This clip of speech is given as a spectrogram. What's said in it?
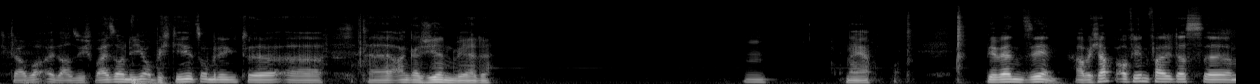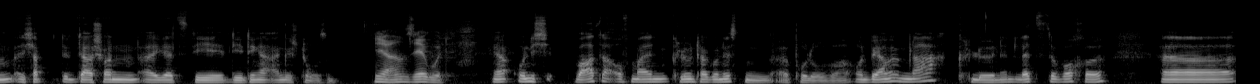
Ich glaube, also also ich weiß auch nicht, ob ich den jetzt unbedingt äh, äh, äh, engagieren werde. Hm. Naja. Wir werden sehen. Aber ich habe auf jeden Fall das, ähm, ich habe da schon äh, jetzt die, die Dinge angestoßen. Ja, sehr gut. Ja, und ich warte auf meinen Klöntagonisten-Pullover. Und wir haben im Nachklönen letzte Woche äh,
